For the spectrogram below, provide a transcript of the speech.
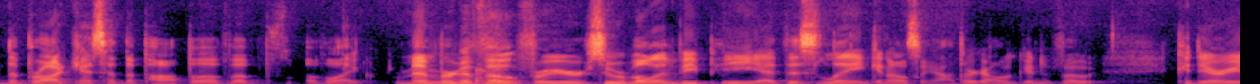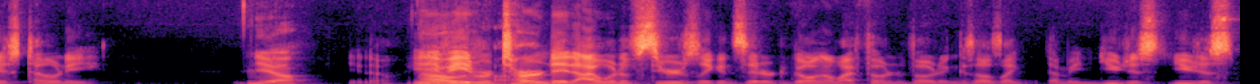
the broadcast had the pop up of, of like remember to vote for your Super Bowl MVP at this link and I was like oh they're all going to vote Kadarius Toney yeah. you know, if he had returned it, I would have seriously considered going on my phone and voting because I was like, I mean, you just you just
